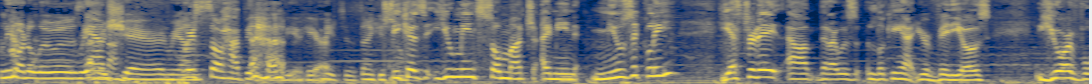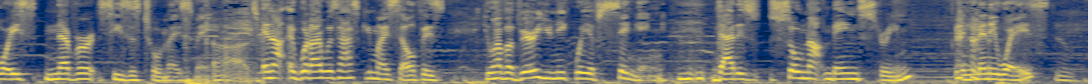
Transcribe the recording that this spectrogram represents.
Leona Lewis, I heard Rihanna. Cher and Rihanna. We're so happy to have you here. Me too. Thank you so much. because you mean so much. I mean, musically, yesterday uh, that I was looking at your videos, your voice never ceases to amaze me. Ah, and I, what I was asking myself is, you have a very unique way of singing that is so not mainstream in many ways.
